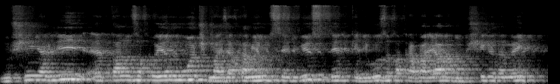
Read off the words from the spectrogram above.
Do Chim ali está eh, nos apoiando um monte, mas é o caminhão de serviço dele que ele usa para trabalhar, o do Bexiga também.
